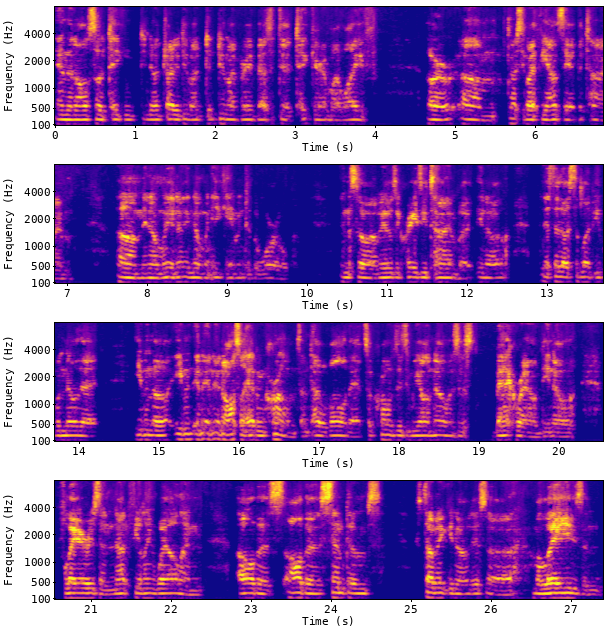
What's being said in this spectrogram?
and then also taking you know try to do my to do my very best to take care of my wife or um, actually my fiance at the time, um, you know, when, you know, when he came into the world. And so I mean, it was a crazy time, but you know, just, just to let people know that even though even and, and also having Crohn's on top of all of that. So Crohn's, as we all know, is just background, you know, flares and not feeling well and all this, all the symptoms, stomach, you know, this uh, malaise and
